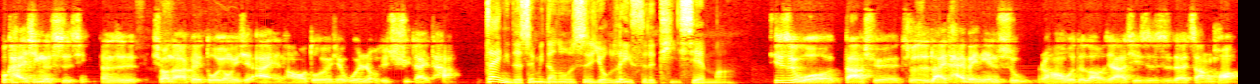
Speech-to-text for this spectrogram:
不开心的事情，但是希望大家可以多用一些爱，然后多用一些温柔去取代它。在你的生命当中是有类似的体现吗？其实我大学就是来台北念书，然后我的老家其实是在彰化。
